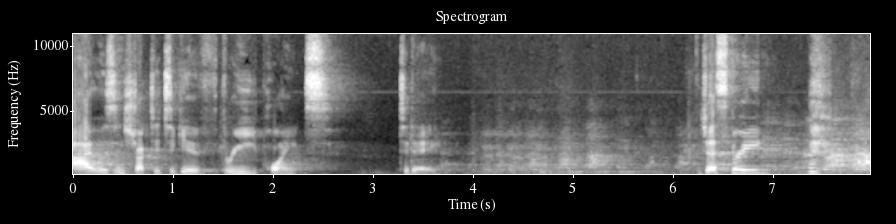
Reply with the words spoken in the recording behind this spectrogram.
I was instructed to give three points today. Just three.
